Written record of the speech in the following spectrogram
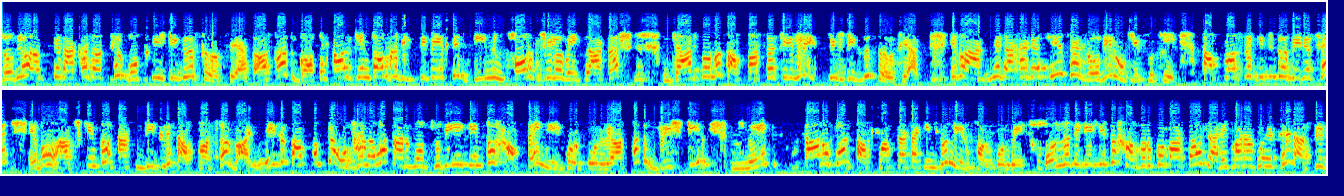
যদিও আজকে দেখা যাচ্ছে বত্রিশ ডিগ্রি সেলসিয়াস, অর্থাৎ গতকাল কিন্তু আমরা দেখতে পেয়েছি দিনভর ছিল মেঘলা আকাশ, যার জন্য তাপমাত্রা ছিল একত্রিশ ডিগ্রি সেলসিয়াস। কিন্তু আজকে দেখা গেছে যে রোদের উঠি ফুটি তাপমাত্রা কিছুটা বেড়েছে এবং আজ কিন্তু এক ডিগ্রি তাপমাত্রা বাড়বে। এই যে তাপমাত্রা ওঠানামা, তার মধ্য দিয়ে কিন্তু সবটাই নির্ভর করবে। অর্থাৎ বৃষ্টির মেঘ তাপমাত্রাটা কিন্তু নির্ভর করবে। অন্যদিকে কিন্তু সতর্ক বার্তাও জারি করা হয়েছে রাজ্যের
